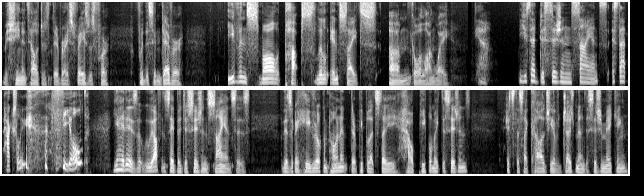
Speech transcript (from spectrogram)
machine intelligence, there are various phrases for for this endeavor. Even small pops, little insights um, go a long way. Yeah. You said decision science. Is that actually a field? Yeah, it is. We often say the decision sciences. There's a behavioral component. There are people that study how people make decisions. It's the psychology of judgment and decision making.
